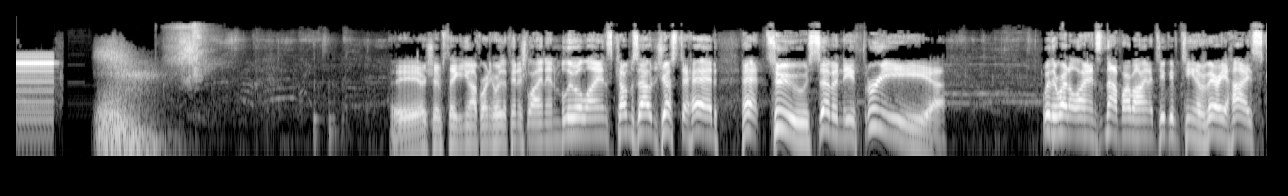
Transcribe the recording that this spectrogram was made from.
The airship's taking off, running toward the finish line, and Blue Alliance comes out just ahead at 273. With the Red Alliance not far behind at 215, a very high score.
